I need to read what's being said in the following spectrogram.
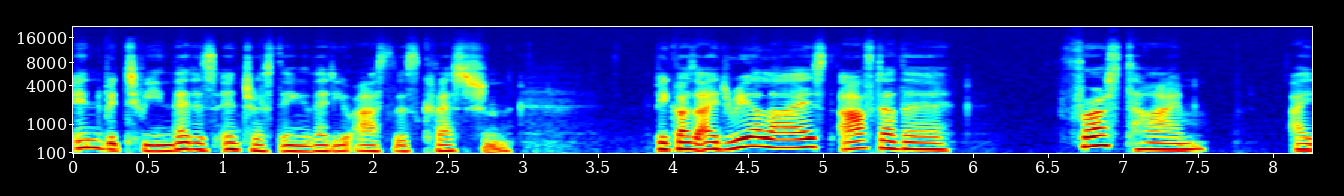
In between, that is interesting that you asked this question because I'd realized after the first time I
